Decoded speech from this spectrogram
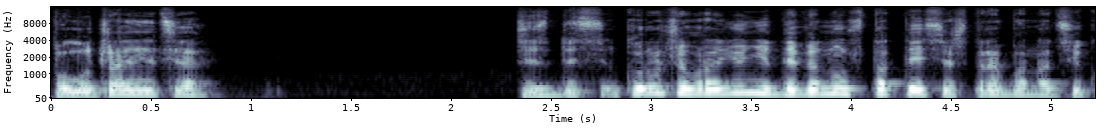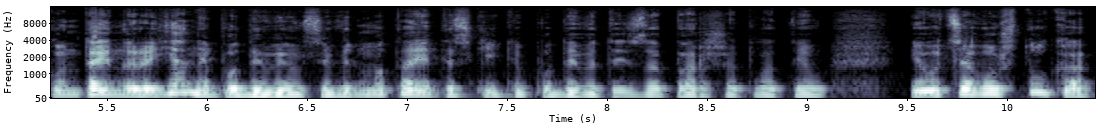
Получається. 60... Коротше, в районі 90 тисяч треба на ці контейнери. Я не подивився. Відмотаєте, скільки подивитесь за перше платив. І оцього штука.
